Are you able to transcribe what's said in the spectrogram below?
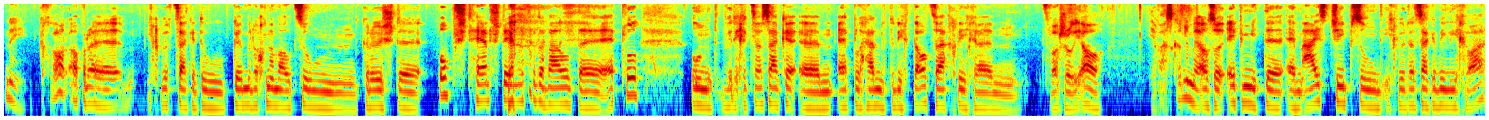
Nein, klar, aber äh, ich würde sagen, du gehen wir doch nochmal zum grössten Obsthersteller der Welt, äh, Apple. Und würde ich jetzt auch sagen, ähm, Apple hat natürlich tatsächlich, ähm, zwar schon, ja, ich weiß gar nicht mehr, also eben mit den M1-Chips und ich würde auch sagen, weil ich auch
